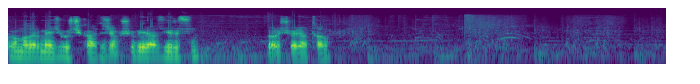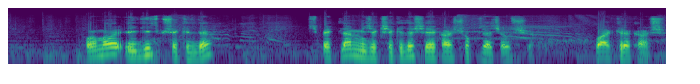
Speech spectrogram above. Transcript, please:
Romaları mecbur çıkartacağım. Şu biraz yürüsün. Sonra şöyle atalım. Formalar ilginç bir şekilde hiç beklenmeyecek şekilde şeye karşı çok güzel çalışıyor. Valkyrie karşı.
